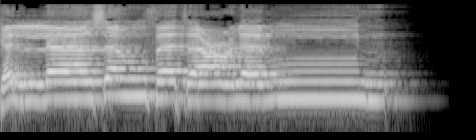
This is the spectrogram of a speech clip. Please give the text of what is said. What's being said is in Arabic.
كلا سوف تعلمون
